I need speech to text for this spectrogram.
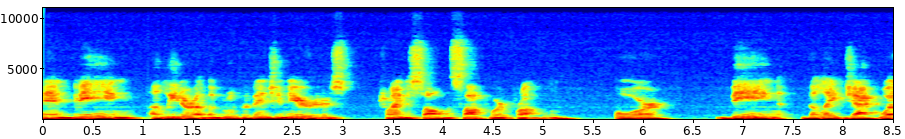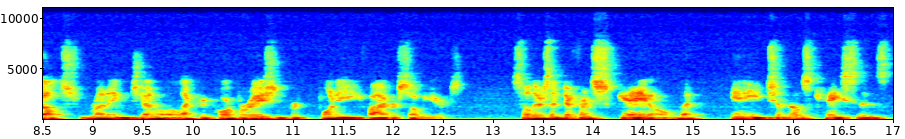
and being a leader of a group of engineers trying to solve a software problem or being the late Jack Welch running General Electric Corporation for 25 or so years. So there's a different scale, but in each of those cases,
